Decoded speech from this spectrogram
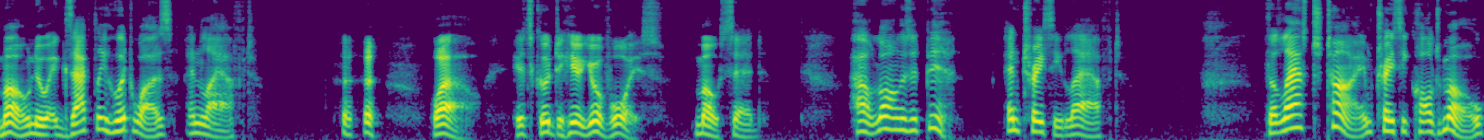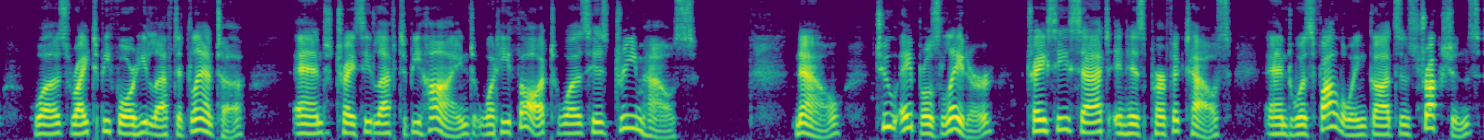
Mo knew exactly who it was and laughed. wow, it's good to hear your voice, Mo said. How long has it been? And Tracy laughed. The last time Tracy called Mo was right before he left Atlanta, and Tracy left behind what he thought was his dream house. Now, two Aprils later, Tracy sat in his perfect house and was following God's instructions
